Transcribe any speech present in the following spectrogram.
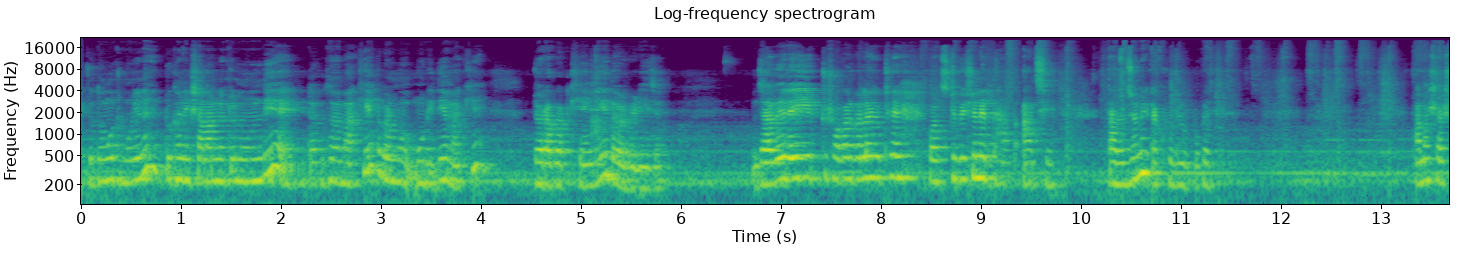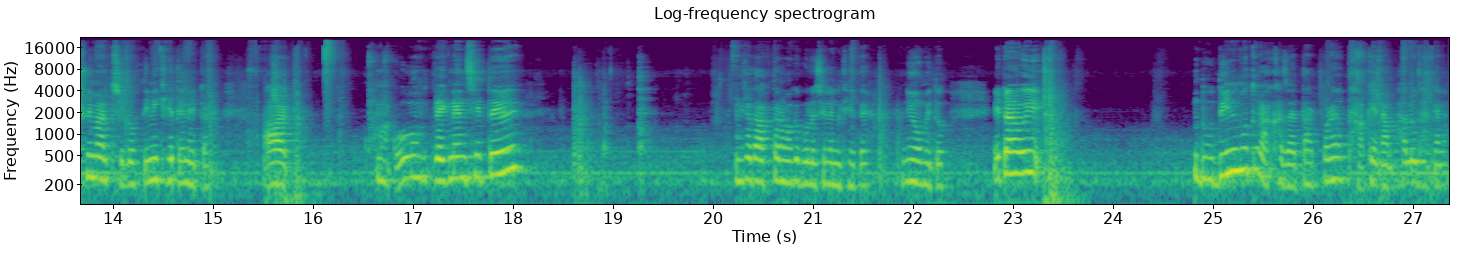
একটু দুমুঠ মুড়ি নেয়, একটুখানি সামান্য একটু নুন দিয়ে এটা প্রথমে মাখিয়ে, তারপর মুড়ি দিয়ে মাখিয়ে ঝটাপট খেয়ে নিয়ে তারপর বেরিয়ে যায়। যাদের এই একটু সকালবেলায় উঠে কনস্টিপেশনের ধাপ আছে, তাদের জন্য এটা খুবই উপকারী। আমার শাশুড়ি মার ছিল, তিনি খেতেন এটা। আর প্রেগনেন্সিতে এটা ডাক্তার আমাকে বলেছিলেন খেতে, নিয়মিত। এটা ওই দুদিন মতো রাখা যায়, তারপরে আর থাকে না, ভালো থাকে না।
